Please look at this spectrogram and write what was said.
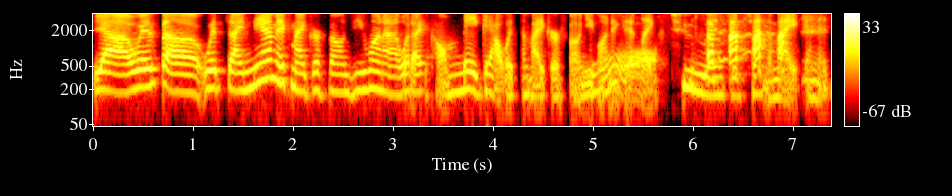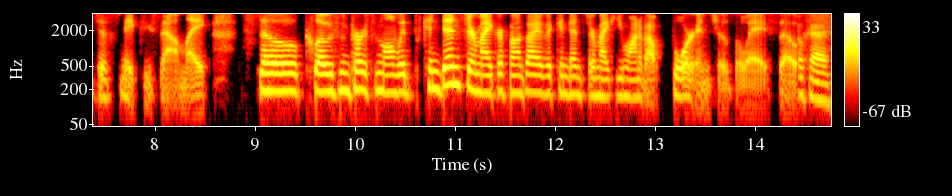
yeah with uh with dynamic microphones you want to what i call make out with the microphone. You want to get like two inches from the mic and it just makes you sound like so close and personal. With condenser microphones i have a condenser mic you want about four inches away so okay.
